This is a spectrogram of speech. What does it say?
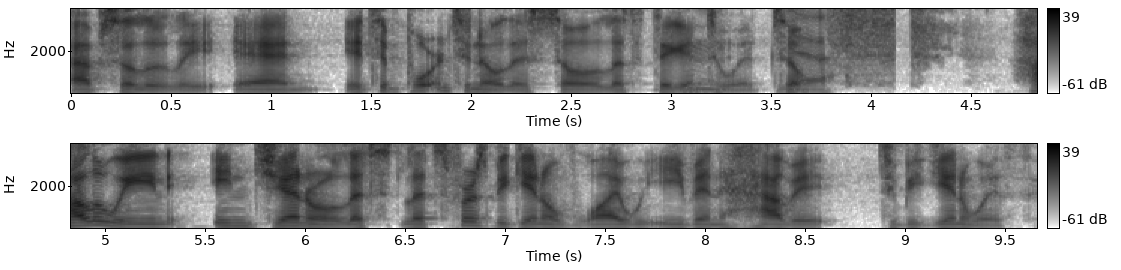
Absolutely. And it's important to know this, so let's dig into mm, it. So yeah Halloween in general, let's let's first begin of why we even have it to begin with.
